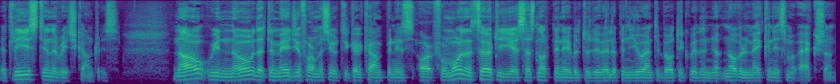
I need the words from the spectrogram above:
at least in the rich countries. Now we know that the major pharmaceutical companies are, for more than 30 years has not been able to develop a new antibiotic with a novel mechanism of action.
